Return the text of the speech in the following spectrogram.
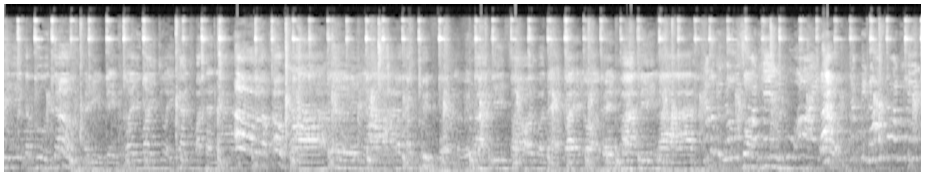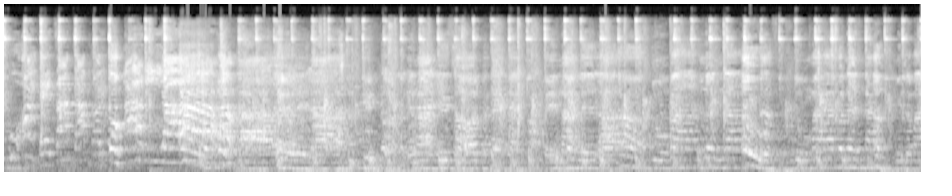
อาจารย์ลีกับผู้ใจรีบเร่งไวๆช่วยกันพัฒนาลาเอ้ยลาขึ้นต้นเป็นมาลีสอนว่าแต่ใครก็เป็นมาลีลานักพี่น้องโดนเห็นครูอ้อยนักพี่น้องโดนเห็นครูอ้อยแต่จ้าจ้าหน่อยต้องอาริยาลาเอ้ยลาขึ้นต้นเป็นมาลีสอนว่าแต่ใครก็เป็นมาลีลาอยู่มาเนิ่นนานอยู่มาก็เนิ่นนานมีสมา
